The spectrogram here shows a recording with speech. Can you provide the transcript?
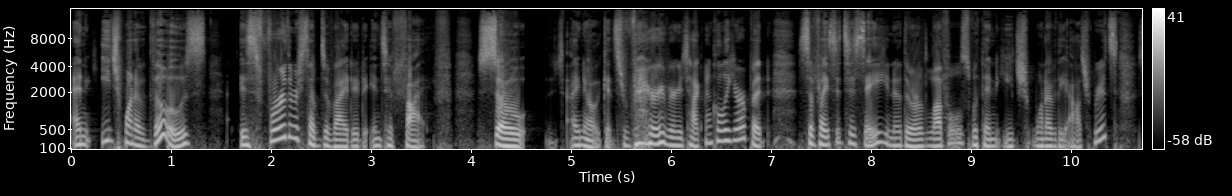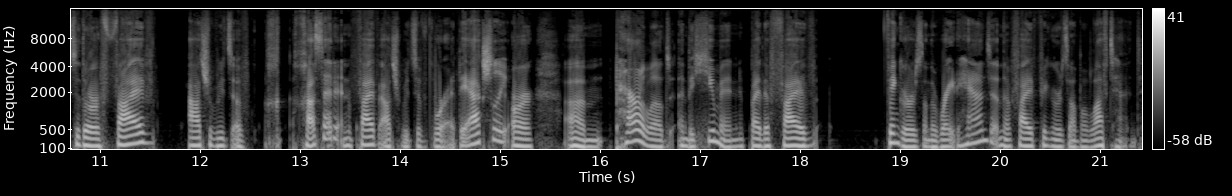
And each one of those is further subdivided into five. So I know it gets very, very technical here, but suffice it to say, you know, there are levels within each one of the attributes. So there are five attributes of chesed and five attributes of gvura. They actually are um, paralleled in the human by the five fingers on the right hand and the five fingers on the left hand.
